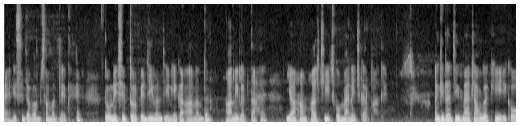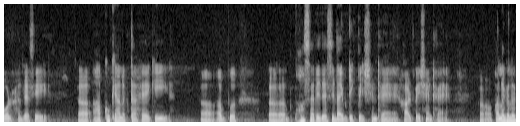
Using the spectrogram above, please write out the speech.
है। इसे जब हम समझ लेते हैं तो निश्चित तौर पे जीवन जीने का आनंद आने लगता है, या हम हर चीज़ को मैनेज कर पाते अंकिता जी, मैं चाहूँगा कि एक और, जैसे आपको क्या लगता है कि अब बहुत सारे जैसे डायबिटिक पेशेंट हैं हार्ट पेशेंट हैं अलग अलग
